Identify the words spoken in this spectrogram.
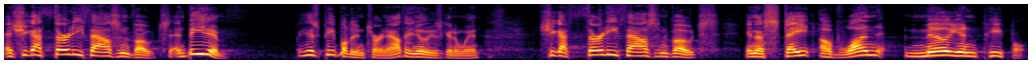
And she got 30,000 votes and beat him. His people didn't turn out, they knew he was going to win. She got 30,000 votes in a state of 1 million people.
